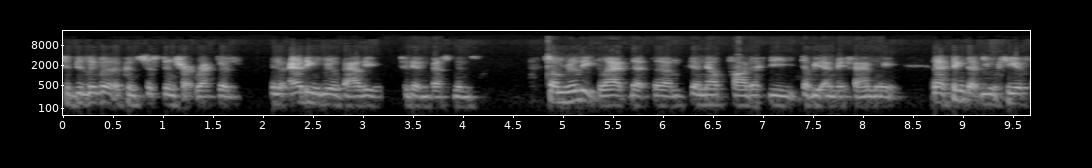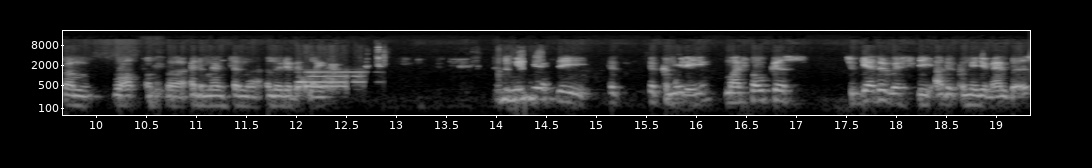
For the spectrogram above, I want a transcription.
to deliver a consistent track record, you know, adding real value to their investments. I'm really glad that um, they're now part of the WMA family. And I think that you'll hear from Rob of uh, Adamantem a little bit later. As the leader of the committee, my focus, together with the other committee members,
